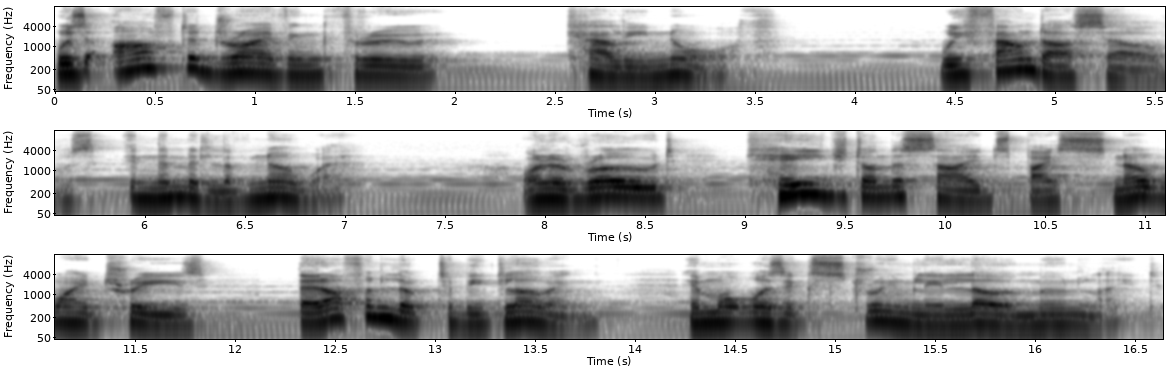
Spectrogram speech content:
was after driving through Cali North, we found ourselves in the middle of nowhere, on a road caged on the sides by snow white trees that often looked to be glowing in what was extremely low moonlight.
